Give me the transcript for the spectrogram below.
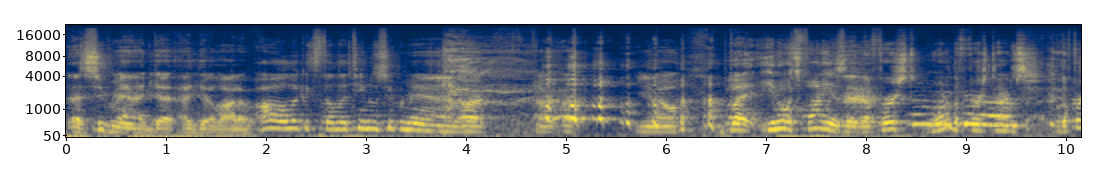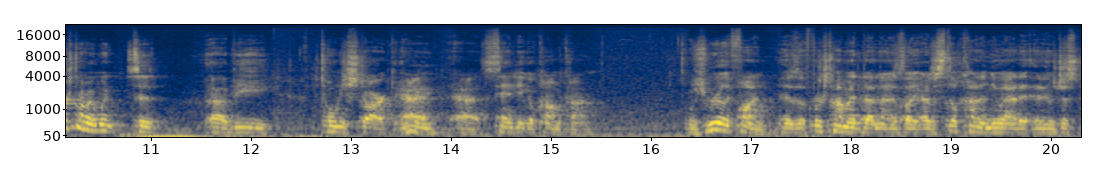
As Superman, I'd get I'd get a lot of oh look it's the Latino Superman or, or, or you know, but you know what's funny is that the first one of the first times the first time I went to uh, be Tony Stark at, at San Diego Comic Con. It was really fun. It was the first time I'd done that. I was like, I was still kind of new at it, and it was just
